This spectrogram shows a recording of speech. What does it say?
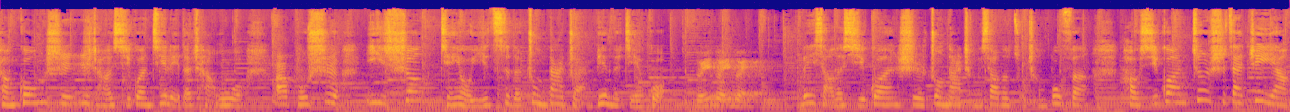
成功是日常习惯积累的产物，而不是一生仅有一次的重大转变的结果。对对对，微小的习惯是重大成效的组成部分。好习惯正是在这样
